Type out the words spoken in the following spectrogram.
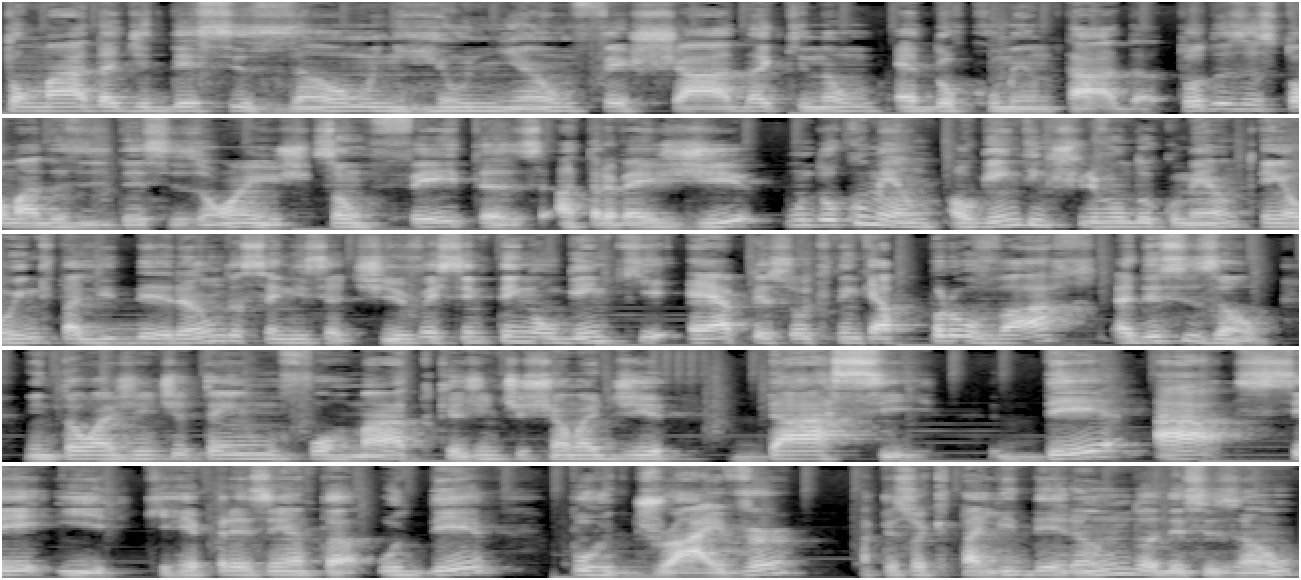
tomada de decisão em reunião fechada que não é documentada. Todas as tomadas de decisões são feitas através de um documento. Alguém tem que escrever um documento, tem alguém que está liderando essa iniciativa e sempre tem alguém que é a pessoa que tem que aprovar a decisão. Então a gente tem um formato que a gente chama de DACI, D-A-C-I, que representa o D por driver, a pessoa que está liderando a decisão,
